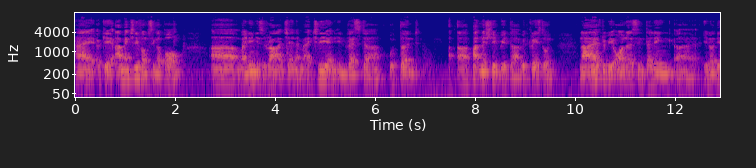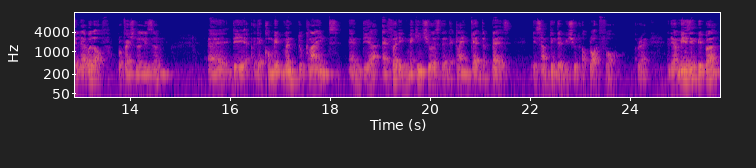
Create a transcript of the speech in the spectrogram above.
Hi, okay, I'm actually from Singapore. Uh, my name is Raj, and I'm actually an investor who turned uh, partnership with uh, with Graystone. Now, I have to be honest in telling uh, you know their level of professionalism, uh, they, their commitment to clients, and their effort in making sure that the client get the best is something that we should applaud for. Right? And they're amazing people,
